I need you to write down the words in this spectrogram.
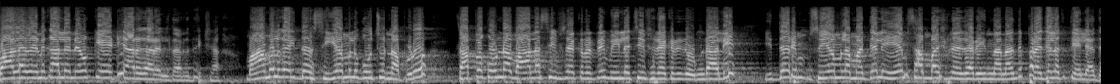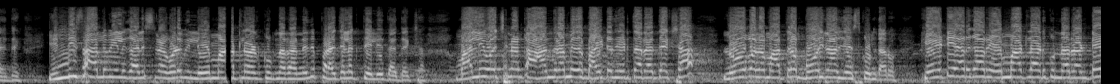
వాళ్ళ వెనకాలనేమో కేటీఆర్ గారు వెళ్తారు అధ్యక్ష మామూలుగా ఇద్దరు సీఎంలు కూర్చున్నప్పుడు తప్పకుండా వాళ్ళ చీఫ్ సెక్రటరీ వీళ్ళ చీఫ్ సెక్రటరీ ఉండాలి. ఇద్దరి సీఎంల మధ్యలో ఏం సంభాషణ జరిగిందన్నది ప్రజలకు తెలియదు అధ్యక్ష. ఎన్నిసార్లు వీళ్ళు కలిసినా కూడా వీళ్ళు ఏం మాట్లాడుకుంటున్నారు అనేది ప్రజలకు తెలియదు అధ్యక్ష. మళ్ళీ వచ్చినాక ఆంధ్ర మీద బయట తిడతారు అధ్యక్ష. లోపల మాత్రం భోజనాలు చేసుకుంటారు. కేటీఆర్ గారు ఏం మాట్లాడుకున్నారంటే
